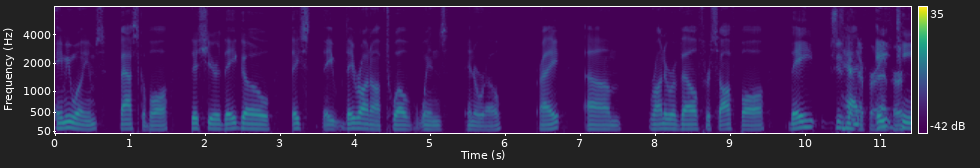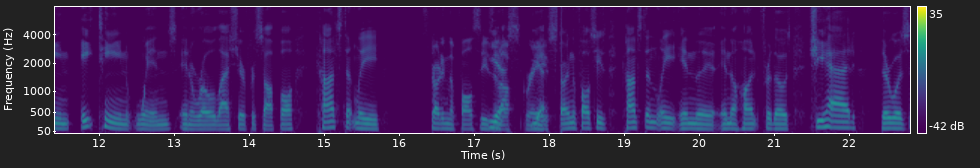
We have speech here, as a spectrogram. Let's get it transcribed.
Amy Williams basketball this year they go they they they run off 12 wins in a row, right? Um, Rhonda Revelle for softball they She's been had there forever. 18, 18 wins in a row last year for softball. Constantly starting the fall season yes, off great. Yes, starting the fall season, constantly in the in the hunt for those. She had there was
